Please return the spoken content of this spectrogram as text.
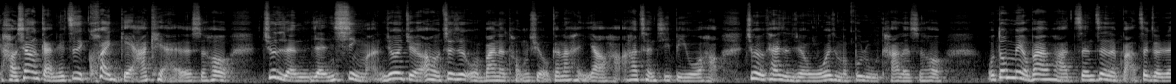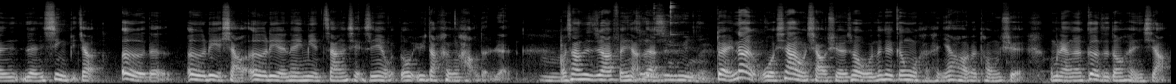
好像感觉自己快嘎起来的时候，就人人性嘛，你就会觉得哦，这是我们班的同学，我跟他很要好，他成绩比我好，就会开始觉得我为什么不如他的时候，我都没有办法真正的把这个人人性比较恶的恶劣小恶劣的那一面彰显，是因为我都遇到很好的人。我上次就要分享这真的幸运呢。对，那我像我小学的时候，我那个跟我很很要好的同学，我们两个个子都很小，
